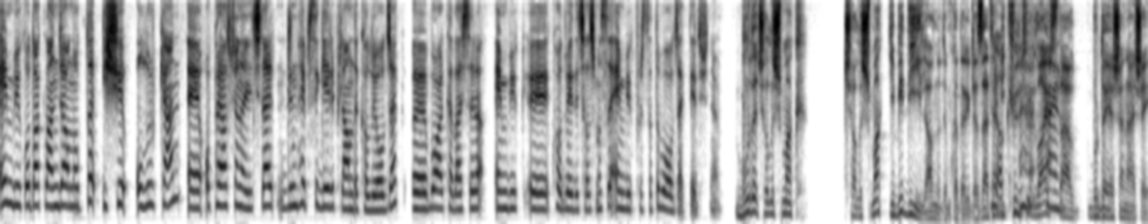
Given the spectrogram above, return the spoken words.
en büyük odaklanacağı nokta işi olurken e, operasyonel işlerin hepsi geri planda kalıyor olacak. E, bu arkadaşlara en büyük e, Codeway'de çalışması en büyük fırsatı bu olacak diye düşünüyorum. Burada çalışmak çalışmak gibi değil anladığım kadarıyla. Zaten Yok. bir kültür, lifestyle burada yaşanan şey.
